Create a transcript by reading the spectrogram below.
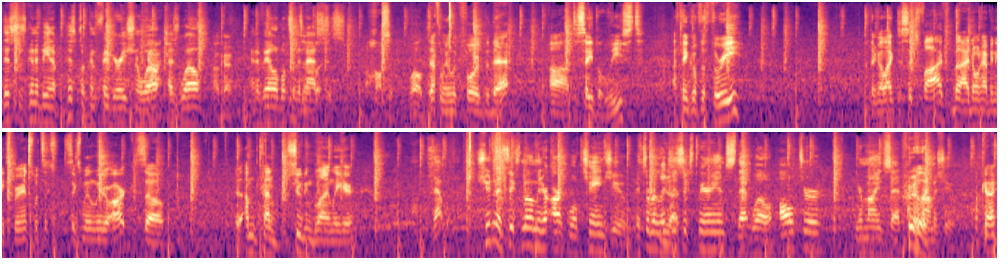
this is going to be in a pistol configuration as well, Gotcha. as well Okay. and available to the masses. Awesome. Well, definitely look forward to that. Uh, to say the least, I think of the three, I think I like the six five, but I don't have any experience with six, six millimeter arc, so I'm kind of shooting blindly here. That shooting a 6 millimeter arc will change you. It's a religious experience that will alter your mindset. Really? I promise you. Okay,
